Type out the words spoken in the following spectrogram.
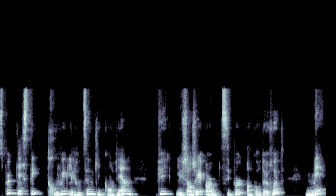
Tu peux tester, trouver les routines qui te conviennent, puis les changer un petit peu en cours de route, mais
